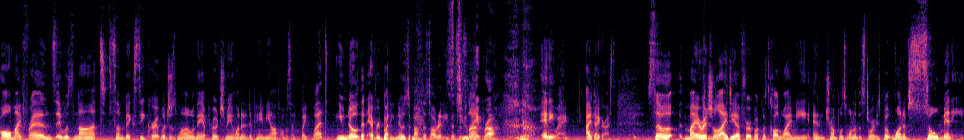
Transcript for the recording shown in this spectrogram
All my friends. It was not some big secret. Which is why when they approached me and wanted to pay me off, I was like, "Wait, what? You know that everybody knows about this already. This Too is late, not, bruh. Yeah. Anyway, I digress. So my original idea for a book was called Why Me, and Trump was one of the stories, but one of so many.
